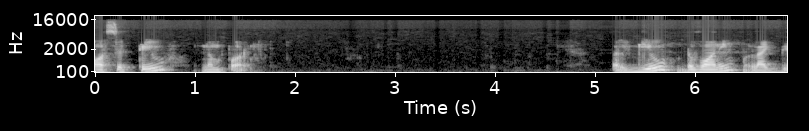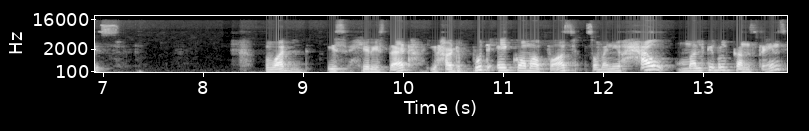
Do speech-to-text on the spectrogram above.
positive number. I'll give the warning like this. What is here is that you have to put a comma first. So when you have multiple constraints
